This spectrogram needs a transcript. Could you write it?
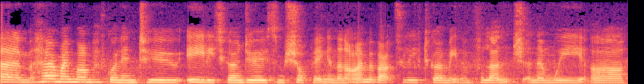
um, her and my mum have gone into Ely to go and do some shopping and then I'm about to leave to go and meet them for lunch and then we are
